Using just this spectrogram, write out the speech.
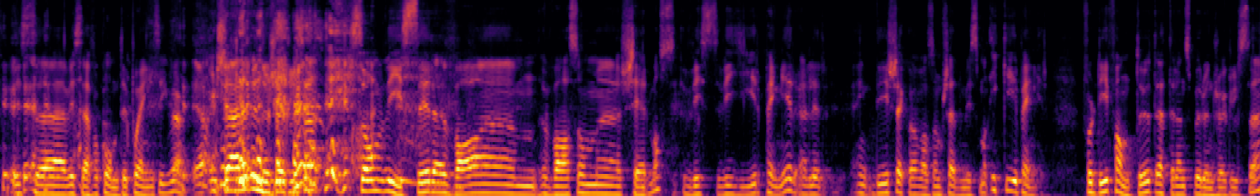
Hvis, uh, hvis jeg får komme til poenget, Sigbjørn. Det er en undersøkelse som viser hva, hva som skjer med oss hvis vi gir penger. Eller de sjekka hva som skjedde hvis man ikke gir penger. For de fant ut etter en spørreundersøkelse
